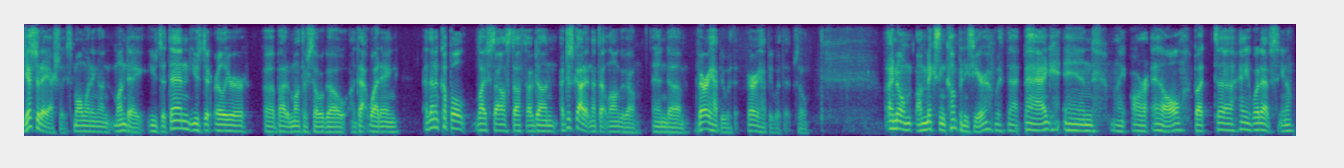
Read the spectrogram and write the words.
yesterday actually, small wedding on Monday. Used it then, used it earlier uh, about a month or so ago at that wedding, and then a couple lifestyle stuff I've done. I just got it not that long ago, and um, very happy with it. Very happy with it. So I know I'm, I'm mixing companies here with that bag and my RL, but uh, hey, whatevs, you know.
